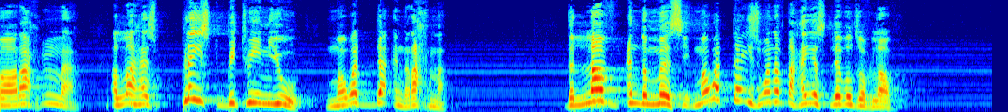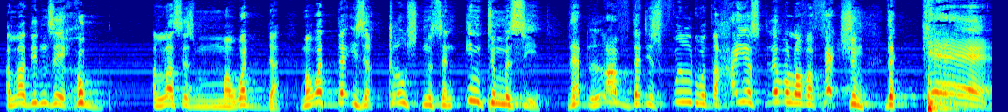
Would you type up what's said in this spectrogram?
وَرَحْمَةً Allah has placed between you mawadda and rahmah. The love and the mercy. Mawadda is one of the highest levels of love. Allah didn't say hub. Allah says mawadda. Mawadda is a closeness and intimacy. That love that is filled with the highest level of affection, the care.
